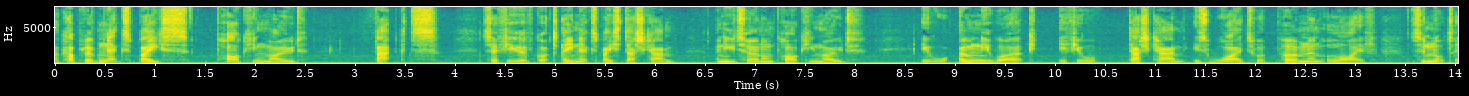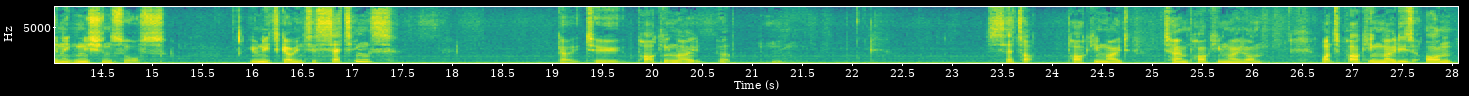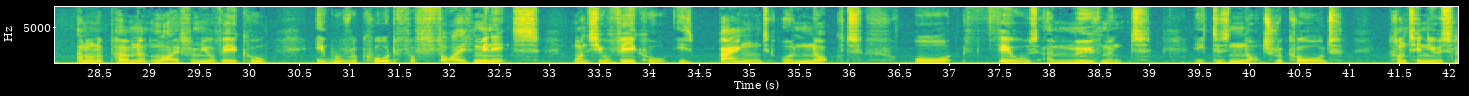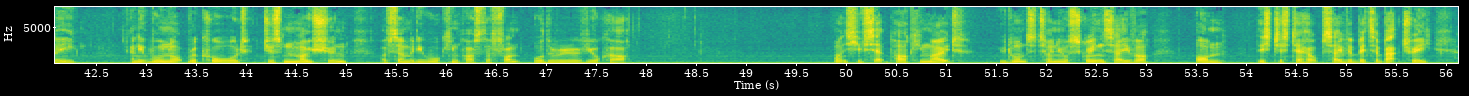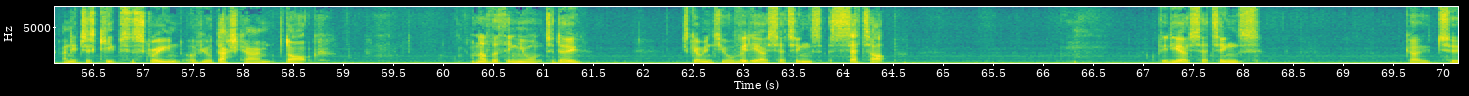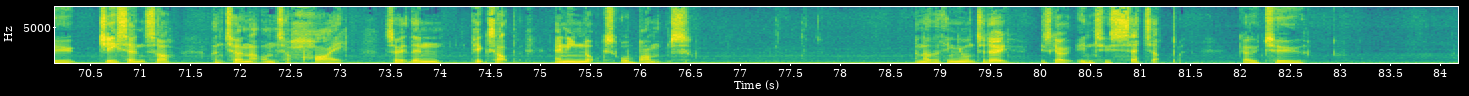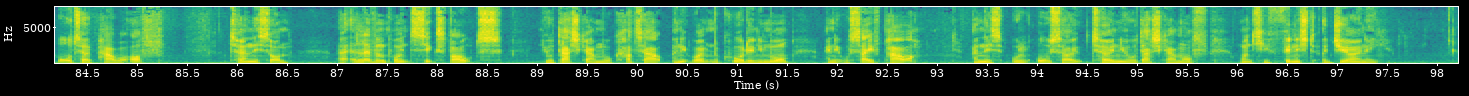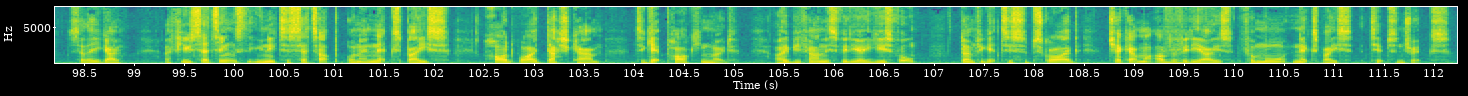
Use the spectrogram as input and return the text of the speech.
a couple of Nextbase parking mode facts. So if you have got a Nextbase dashcam and you turn on parking mode, it will only work if your dashcam is wired to a permanent live, so not an ignition source. You'll need to go into settings, go to parking mode, set up parking mode, turn parking mode on. Once parking mode is on and on a permanent live from your vehicle, it will record for five minutes once your vehicle is banged or knocked or feels a movement. It does not record continuously and it will not record just motion of somebody walking past the front or the rear of your car. Once you've set parking mode, you'd want to turn your screensaver on. This just to help save a bit of battery and it just keeps the screen of your dashcam dark. Another thing you want to do is go into your video settings, setup, video settings, go to G sensor and turn that on to high so it then picks up any knocks or bumps. Another thing you want to do is go into setup, go to auto power off, turn this on at 11.6 volts. Your dashcam will cut out and it won't record anymore and it will save power. And this will also turn your dashcam off once you've finished a journey. So there you go. A few settings that you need to set up on a Nextbase hardwired dashcam to get parking mode. I hope you found this video useful. Don't forget to subscribe. Check out my other videos for more Nextbase tips and tricks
